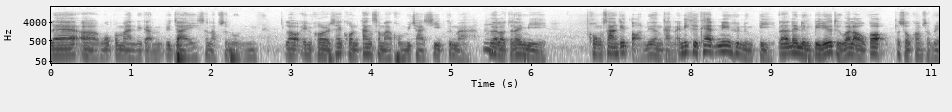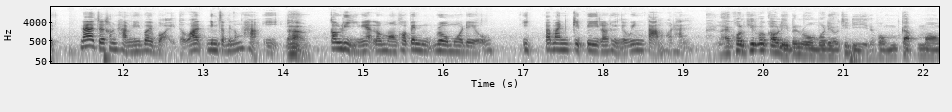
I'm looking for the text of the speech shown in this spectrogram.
และเอ่องบประมาณในการวิจัยสนับสนุน เรา encourage ให้คนตั้งสมาคมวิชาชีพขึ้นมา เพื่อเราจะได้มีโครงสร้างที่ต่อเนื่องกัน อันนี้คือแค่นี่คือ 1 ปี แล้วใน 1 ปีนี้ก็ถือว่าเราก็ประสบความสำเร็จ น่าจะเจอคำถามนี้บ่อยๆ แต่ว่าดิมจะไม่ต้องถามอีกอ่าเกาหลีเนี่ยเรามองเขาเป็นโรโมเดลอีกประมาณกี่ปีเราถึงจะวิ่งตามเขาทัน หลายคนคิดว่าเกาหลีเป็นโรโมเดลที่ดีแต่ผมกลับมอง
